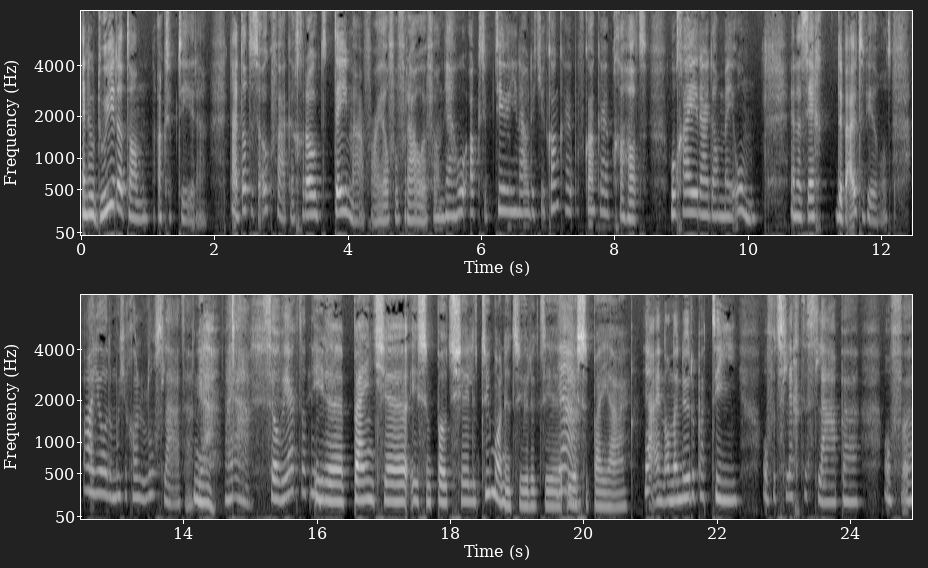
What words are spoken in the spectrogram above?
En hoe doe je dat dan, accepteren? Nou, dat is ook vaak een groot thema voor heel veel vrouwen. Van ja, hoe accepteer je nou dat je kanker hebt of kanker hebt gehad? Hoe ga je daar dan mee om? En dan zegt de buitenwereld, ah joh, dan moet je gewoon loslaten. Ja. Maar ja, zo werkt dat niet. Ieder pijntje is een potentiële tumor natuurlijk de eerste paar jaar. Ja, en dan de neuropathie of het slechte slapen of uh,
